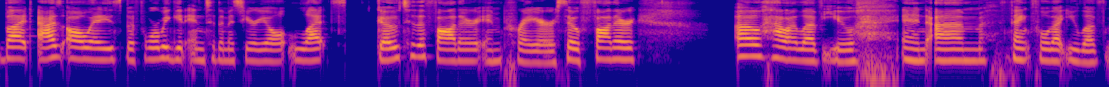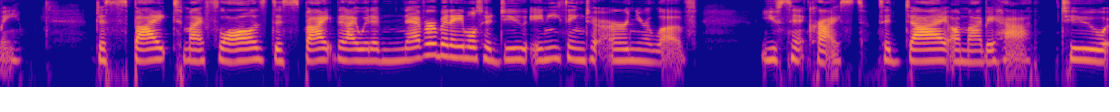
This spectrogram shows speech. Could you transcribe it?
But as always, before we get into the material, let's go to the Father in prayer. So, Father, oh, how I love you. And I'm thankful that you love me despite my flaws, despite that I would have never been able to do anything to earn your love, you sent Christ to die on my behalf, to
